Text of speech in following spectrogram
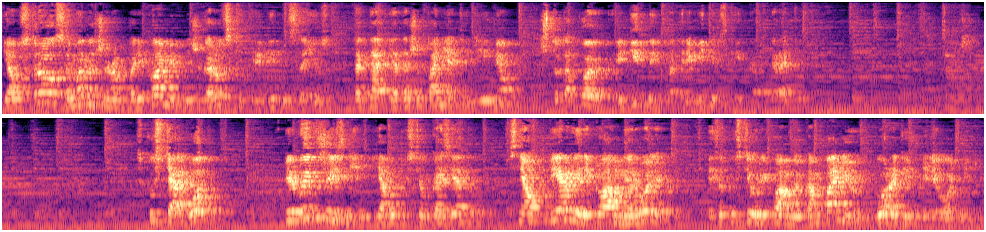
я устроился менеджером по рекламе в Нижегородский кредитный союз. Тогда я даже понятия не имел, что такое кредитный потребительский кооператив. Спустя год, впервые в жизни я выпустил газету, снял первый рекламный ролик и запустил рекламную кампанию в городе в миллионнике.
